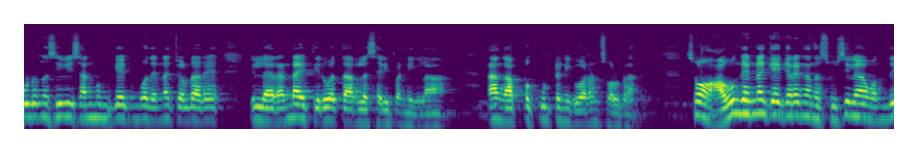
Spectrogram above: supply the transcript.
கொடுன்னு சிவி சண்முகம் கேட்கும்போது என்ன சொல்கிறாரு இல்லை ரெண்டாயிரத்தி இருபத்தாறில் சரி பண்ணிக்கலாம். நாங்கள் அப்போ கூட்டணிக்கு வரோன்னு சொல்கிறாரு ஸோ அவங்க என்ன கேட்குறாங்க? அந்த சுசிலா வந்து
